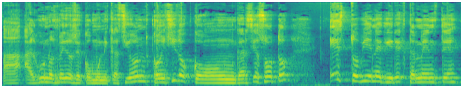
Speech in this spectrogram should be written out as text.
a algunos medios de comunicación. Coincido con García Soto. Esto viene directamente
